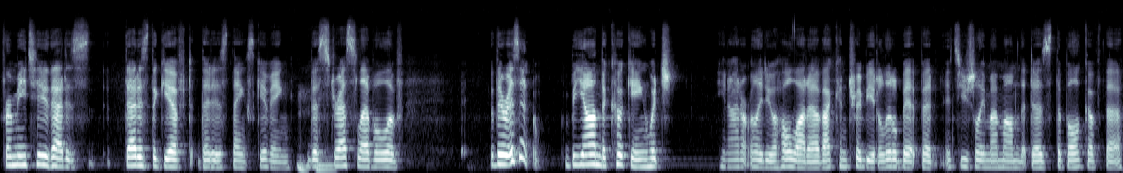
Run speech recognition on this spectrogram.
for me too. That is that is the gift that is Thanksgiving. The stress level of there isn't beyond the cooking, which you know I don't really do a whole lot of. I contribute a little bit, but it's usually my mom that does the bulk of the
